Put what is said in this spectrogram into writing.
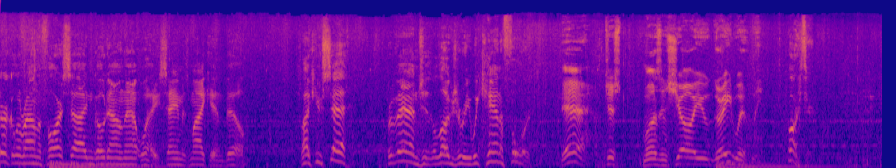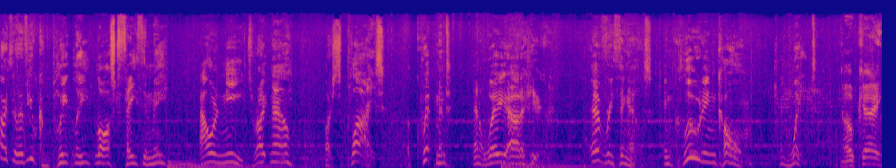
Circle around the far side and go down that way, same as Micah and Bill. Like you said, revenge is a luxury we can't afford. Yeah, just wasn't sure you agreed with me. Arthur. Arthur, have you completely lost faith in me? Our needs right now are supplies, equipment, and a way out of here. Everything else, including Colm, can wait. Okay.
